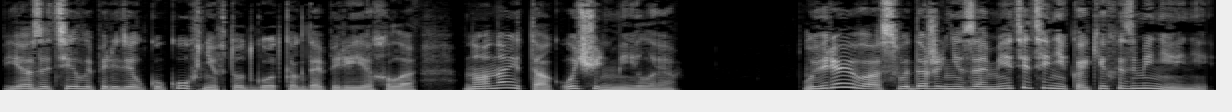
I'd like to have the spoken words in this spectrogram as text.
Я затеяла переделку кухни в тот год, когда переехала, но она и так очень милая. Уверяю вас, вы даже не заметите никаких изменений.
